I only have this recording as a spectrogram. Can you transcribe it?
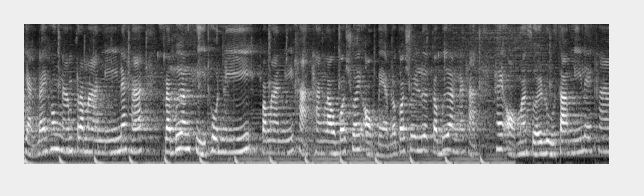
อยากได้ห้องน้ำประมาณนี้นะคะ กระเบื้องสีโทนนี้ประมาณนี้ค่ะ ทางเราก็ช่วยออกแบบแล้วก็ช่วยเลือกกระเบื้องนะคะ ให้ออกมาสวยหรูตามนี้เลยค่ะ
